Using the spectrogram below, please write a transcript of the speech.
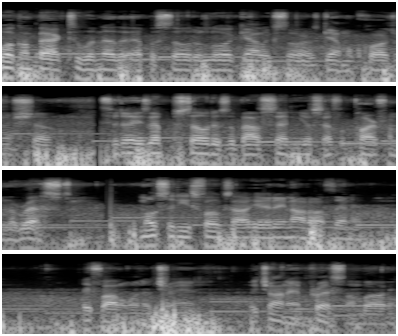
Welcome back to another episode of Lord Galaxar's Gamma Quadrant Show. Today's episode is about setting yourself apart from the rest. Most of these folks out here, they're not authentic. They're following a trend. They're trying to impress somebody.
